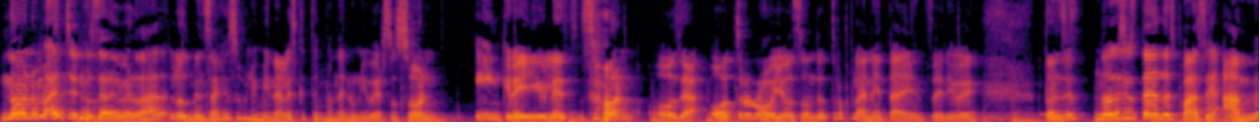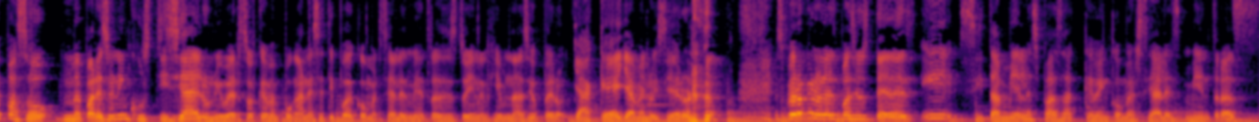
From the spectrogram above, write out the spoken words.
No, no manchen, o sea, de verdad, los mensajes subliminales que te manda el universo son increíbles, son, o sea, otro rollo, son de otro planeta, en serio, ¿eh? Entonces, no sé si a ustedes les pase, a mí me pasó, me parece una injusticia del universo que me pongan ese tipo de comerciales mientras estoy en el gimnasio, pero ya que ya me lo hicieron. Espero que no les pase a ustedes y si también les pasa que ven comerciales mientras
